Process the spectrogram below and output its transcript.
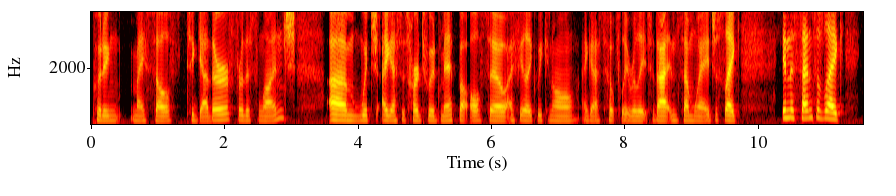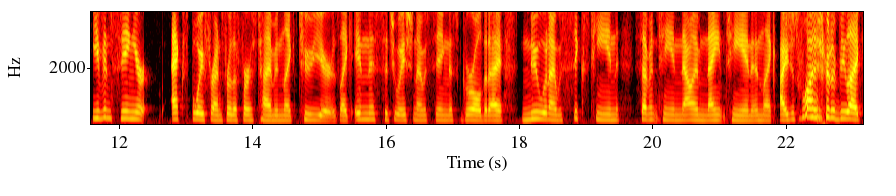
putting myself together for this lunch. Um, which I guess is hard to admit, but also I feel like we can all, I guess, hopefully relate to that in some way. Just like in the sense of like even seeing your ex boyfriend for the first time in like two years. Like in this situation, I was seeing this girl that I knew when I was 16, 17. Now I'm 19. And like I just wanted her to be like,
